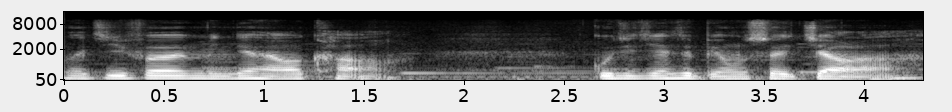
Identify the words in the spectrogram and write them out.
和积分，明天还要考，估计今天是不用睡觉了。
